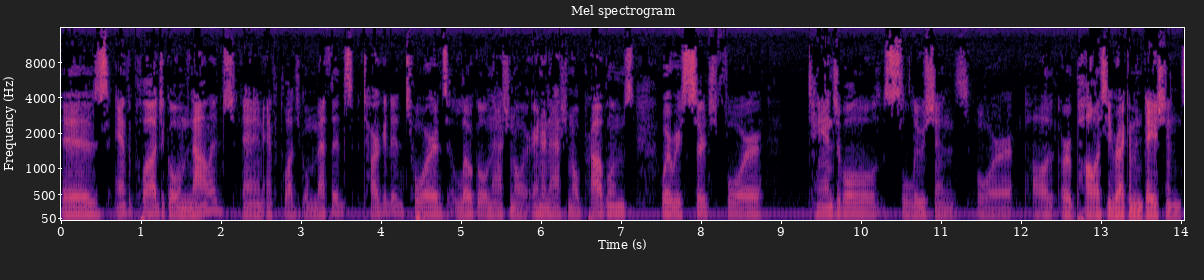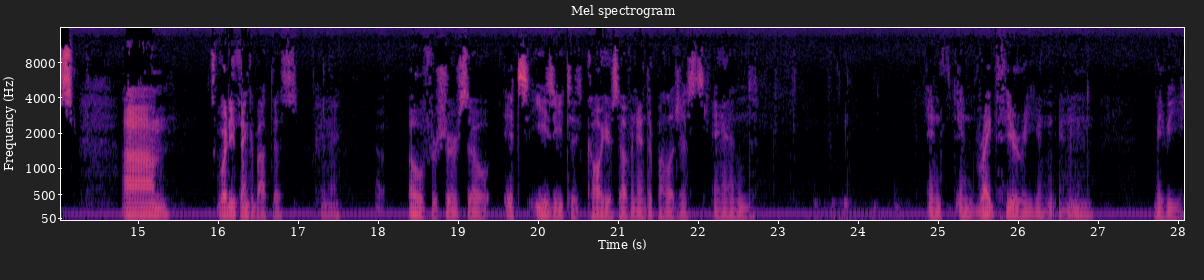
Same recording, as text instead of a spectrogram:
is anthropological knowledge and anthropological methods targeted towards local, national, or international problems where we search for tangible solutions or pol- or policy recommendations. Um, what do you think about this? Oh, for sure. So it's easy to call yourself an anthropologist and and and write theory and, and mm. maybe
